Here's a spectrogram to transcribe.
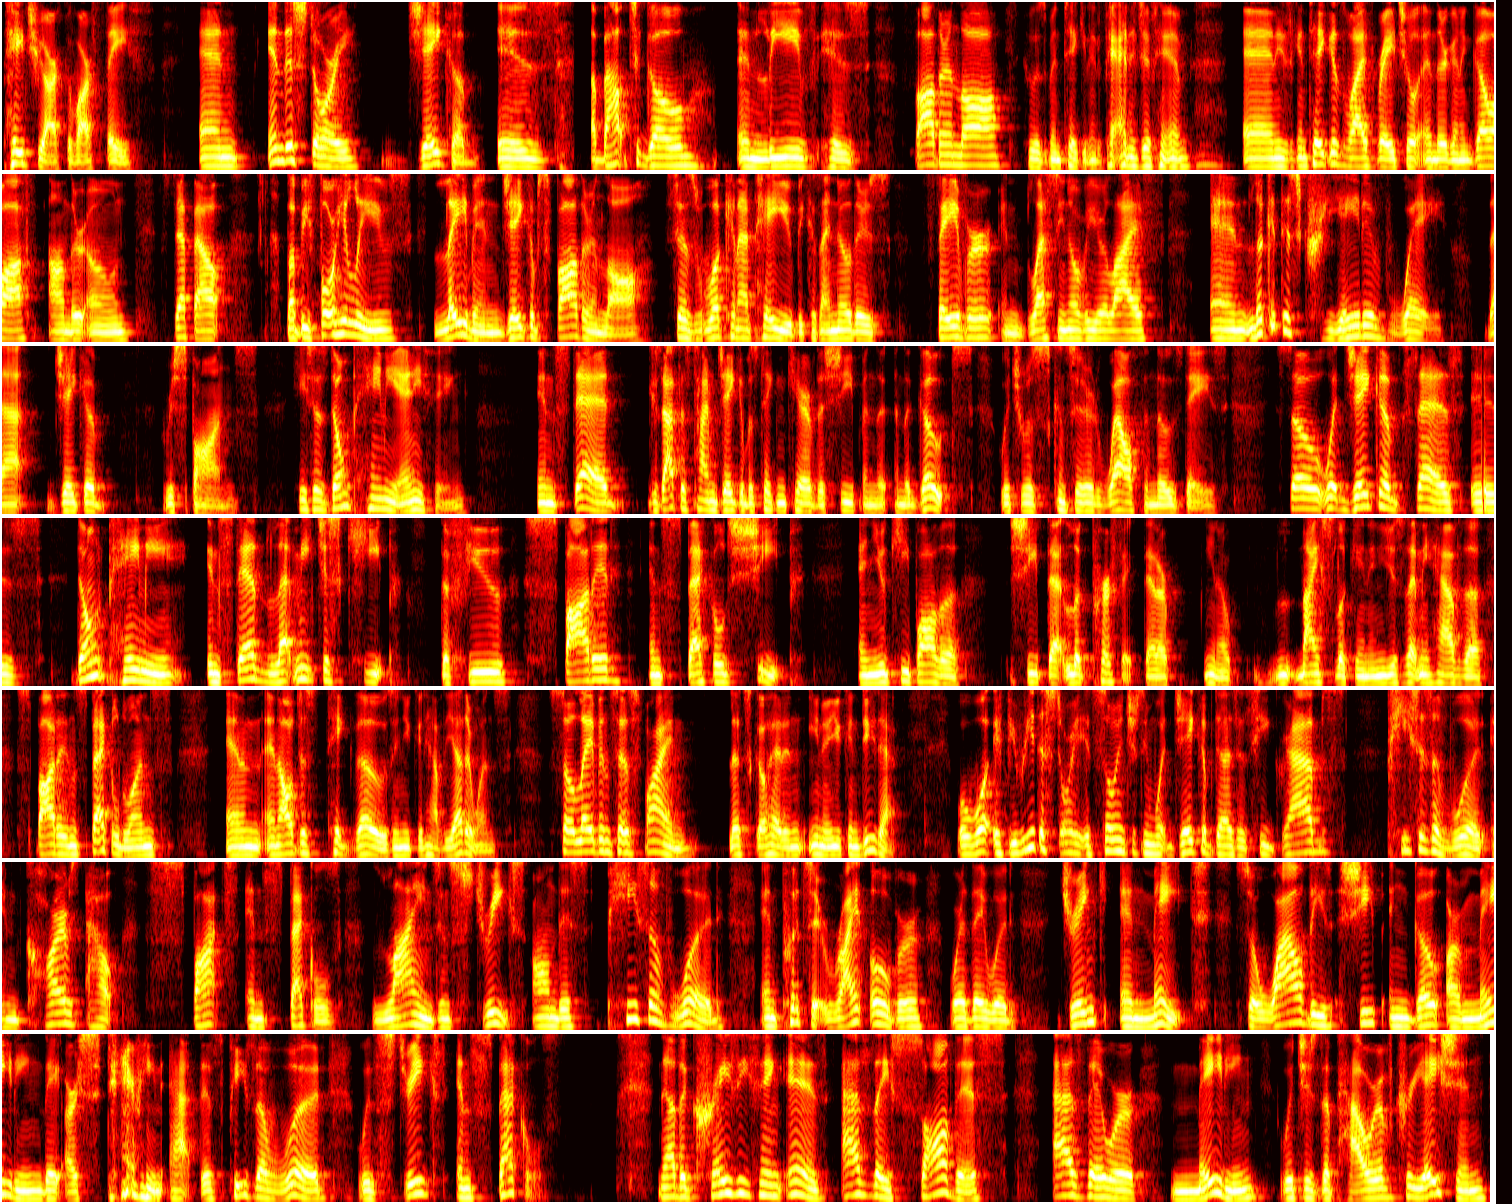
patriarch of our faith. And in this story, Jacob is about to go and leave his father in law, who has been taking advantage of him. And he's going to take his wife, Rachel, and they're going to go off on their own, step out. But before he leaves, Laban, Jacob's father in law, says, What can I pay you? Because I know there's favor and blessing over your life. And look at this creative way that Jacob responds. He says, Don't pay me anything. Instead, because at this time Jacob was taking care of the sheep and the, and the goats, which was considered wealth in those days. So, what Jacob says is, Don't pay me. Instead, let me just keep the few spotted and speckled sheep, and you keep all the sheep that look perfect, that are, you know, nice looking, and you just let me have the spotted and speckled ones, and and I'll just take those, and you can have the other ones. So Laban says, "Fine, let's go ahead and you know you can do that." Well, what if you read the story? It's so interesting. What Jacob does is he grabs pieces of wood and carves out spots and speckles lines and streaks on this piece of wood and puts it right over where they would drink and mate. So while these sheep and goat are mating, they are staring at this piece of wood with streaks and speckles. Now, the crazy thing is, as they saw this, as they were mating, which is the power of creation,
